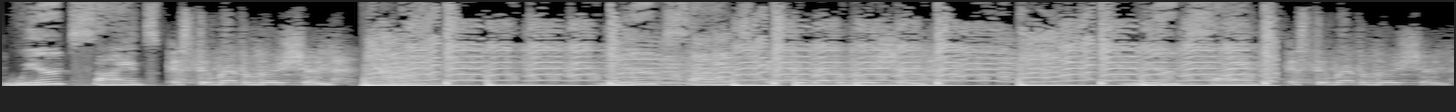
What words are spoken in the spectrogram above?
Weird science. is the revolution. Weird science. is the revolution. Weird science. is the revolution.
